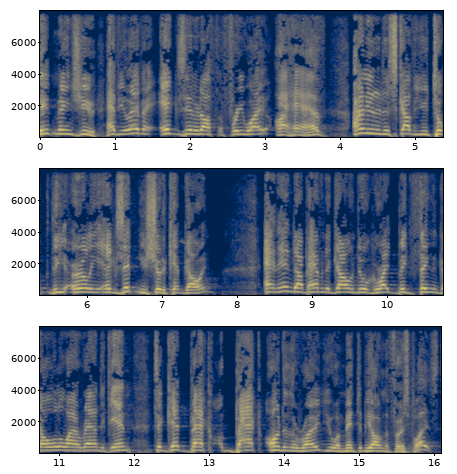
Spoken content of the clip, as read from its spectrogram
It means you. Have you ever exited off the freeway? I have. Only to discover you took the early exit and you should have kept going. And end up having to go and do a great big thing and go all the way around again to get back, back onto the road you were meant to be on in the first place.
